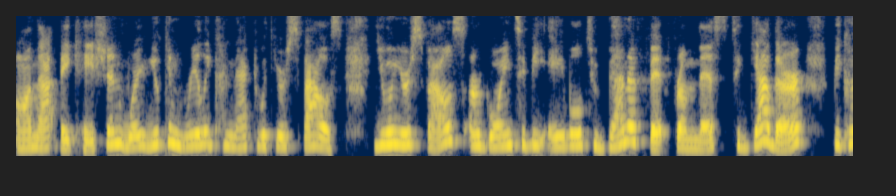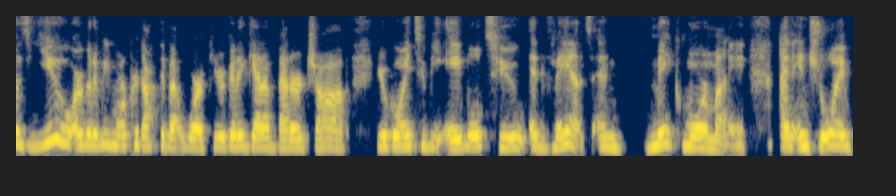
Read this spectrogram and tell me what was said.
on that vacation where you can really connect with your spouse. You and your spouse are going to be able to benefit from this together because you are going to be more productive at work. You're going to get a better job. You're going to be able to advance and make more money and enjoy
